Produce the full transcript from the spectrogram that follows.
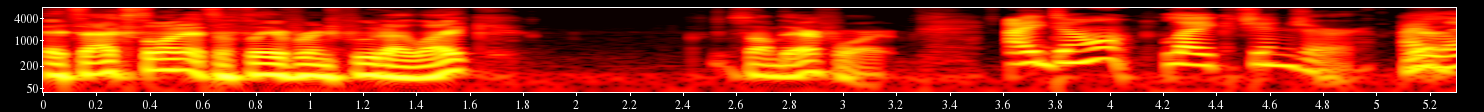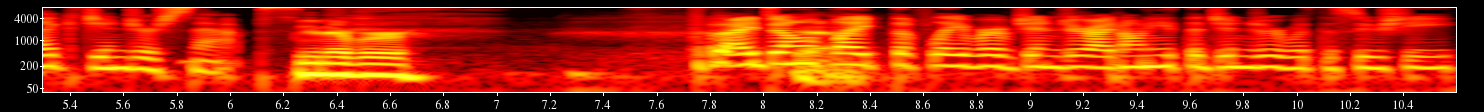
it's excellent. It's a flavor in food I like, so I'm there for it. I don't like ginger. I like ginger snaps. You never, But I don't Yeah. like the flavor of ginger. I don't eat the ginger with the sushi.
